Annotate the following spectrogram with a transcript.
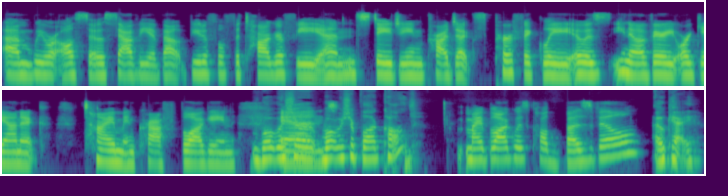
um, we were also savvy about beautiful photography and staging projects perfectly. It was you know a very organic time in craft blogging. What was and your What was your blog called? My blog was called Buzzville. Okay.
